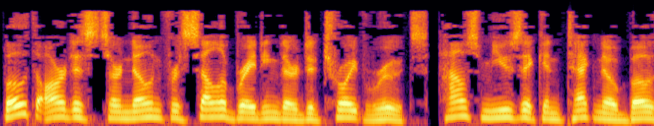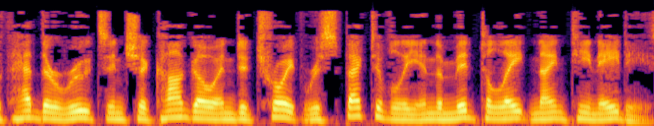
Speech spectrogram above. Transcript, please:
Both artists are known for celebrating their Detroit roots. House music and techno both had their roots in Chicago and Detroit respectively in the mid to late 1980s.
